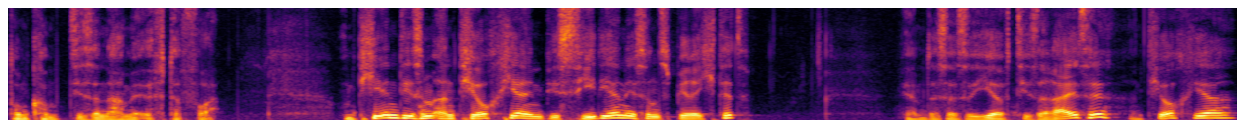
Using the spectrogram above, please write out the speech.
Darum kommt dieser Name öfter vor. Und hier in diesem Antiochia in Pisidien ist uns berichtet, wir haben das also hier auf dieser Reise, Antiochia,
